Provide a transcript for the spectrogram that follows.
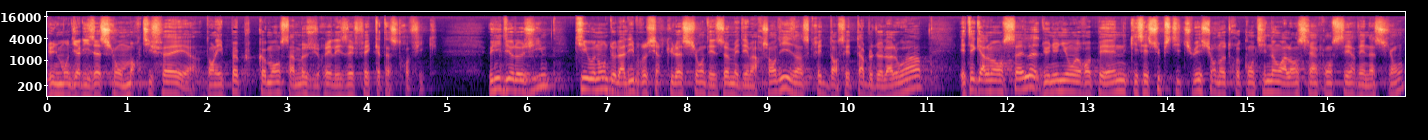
d'une mondialisation mortifère dont les peuples commencent à mesurer les effets catastrophiques. Une idéologie qui, au nom de la libre circulation des hommes et des marchandises inscrite dans ces tables de la loi, est également celle d'une Union européenne qui s'est substituée sur notre continent à l'ancien concert des nations.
